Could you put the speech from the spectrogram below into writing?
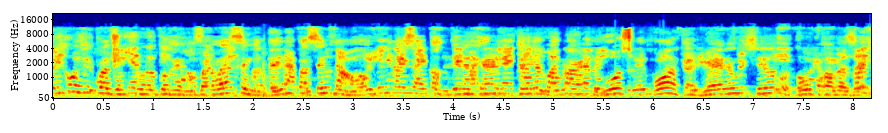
Ele convive com a gente quando eu tô vendo, mas não é assim, ele tá sempre Não, ele vai sair com ele, mas ele vai entrar com a corda. Gosto forte, gera o seu. Vou de Foca zero.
